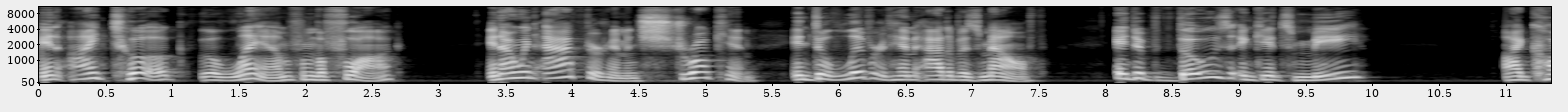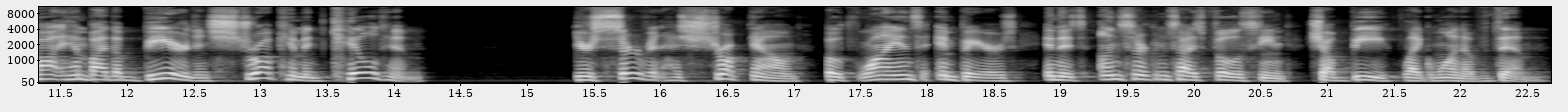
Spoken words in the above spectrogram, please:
and I took the lamb from the flock and I went after him and struck him and delivered him out of his mouth. And if those against me, I caught him by the beard and struck him and killed him. Your servant has struck down both lions and bears, and this uncircumcised Philistine shall be like one of them.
